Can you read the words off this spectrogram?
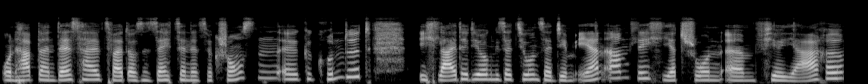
Und habe dann deshalb 2016 Netzwerk Chancen äh, gegründet. Ich leite die Organisation seitdem ehrenamtlich, jetzt schon ähm, vier Jahre,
